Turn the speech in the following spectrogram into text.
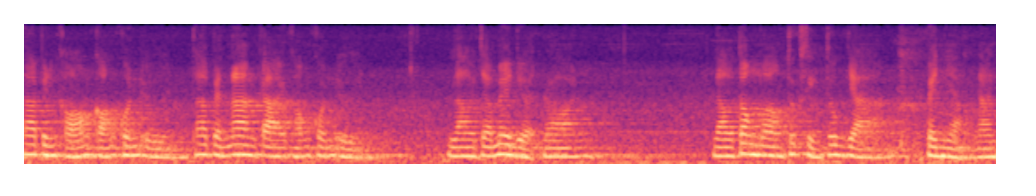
ถ้าเป็นของของคนอื่น ถ้าเป็นร่างกายของคนอื่น เราจะไม่เดือดร้อน เราต้องมองทุกสิ่งทุกอย่างเป็นอย่างนั้น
